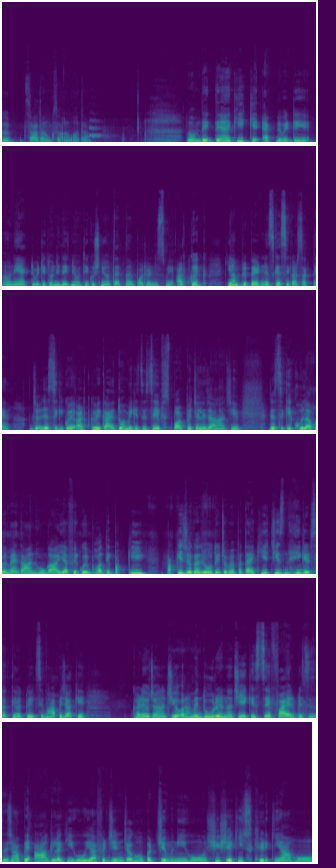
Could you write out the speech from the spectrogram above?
ज़्यादा नुकसान हुआ था। तो हम देखते हैं कि एक्टिविटी नहीं एक्टिविटी तो नहीं देखनी होती, कुछ नहीं होता इतना इंपॉर्टेंट इसमें। अर्थक्वेक कि हम प्रिपेयरनेस कैसे कर सकते हैं? जैसे कि कोई अर्थक्वेक आए तो हमें किसी सेफ़ स्पॉट पे चले जाना चाहिए। जैसे कि खुला कोई मैदान होगा, या फिर कोई बहुत ही पक्की पक्की जगह जो होती है, जो हमें पता है कि ये चीज़ नहीं गिर सकती अर्थक्वेक से, वहाँ पर जाके खड़े हो जाना चाहिए और हमें दूर रहना चाहिए किससे फायर प्लेसेस से जहाँ पे आग लगी हो या फिर जिन जगहों पर चिमनी हो, शीशे की खिड़कियाँ हों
